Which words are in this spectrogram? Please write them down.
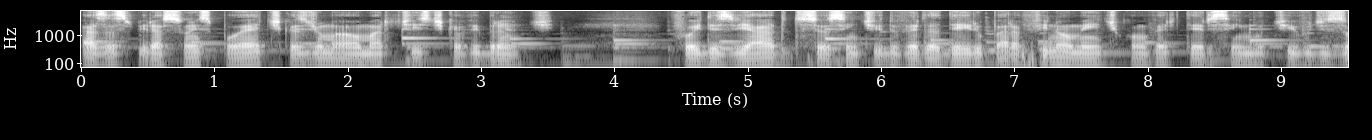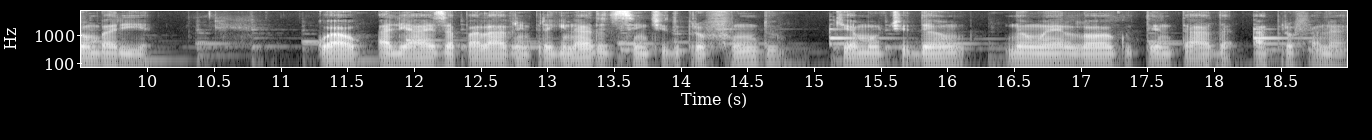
as aspirações poéticas de uma alma artística vibrante. Foi desviado do seu sentido verdadeiro para finalmente converter-se em motivo de zombaria, qual, aliás, a palavra impregnada de sentido profundo que a multidão não é logo tentada a profanar.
